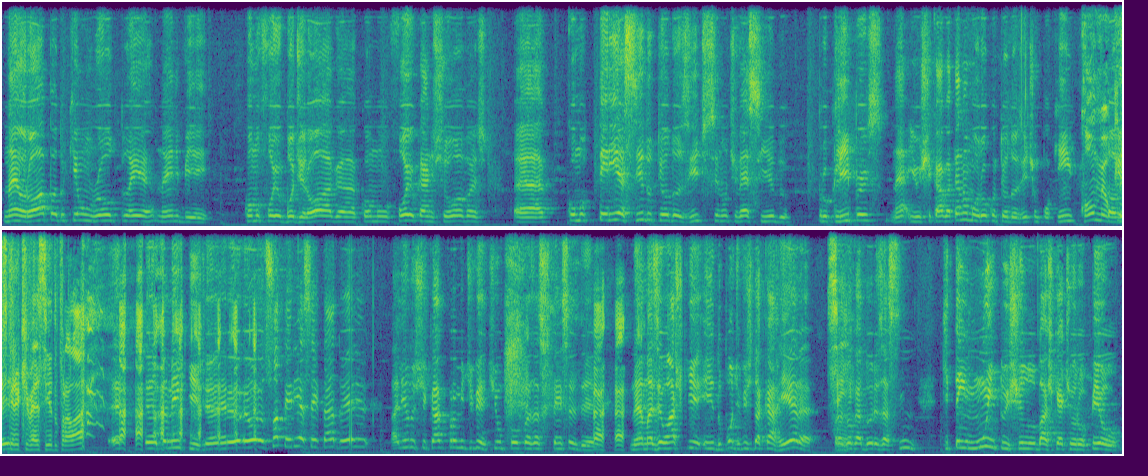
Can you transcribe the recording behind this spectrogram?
na Europa do que um role player na NBA, como foi o Bodiroga, como foi o Carnichovas, é, como teria sido o Teodosic se não tivesse ido pro Clippers, né? E o Chicago até namorou com o Teodosic um pouquinho. Como eu Talvez... quis que ele tivesse ido para lá? É, eu também quis. Eu, eu, eu, só teria aceitado ele ali no Chicago para me divertir um pouco com as assistências dele. né? Mas eu acho que, do ponto de vista da carreira, para jogadores assim, que tem muito estilo do basquete europeu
